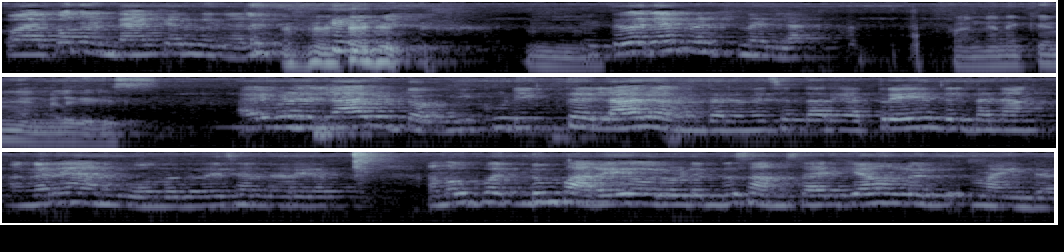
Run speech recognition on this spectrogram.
കുഴപ്പമൊന്നും ഉണ്ടാക്കരുത് നിങ്ങൾ. ഇതുവരെ പ്രശ്നമില്ല. അങ്ങനെയൊക്കെയാണ് ഞങ്ങൾ കേസ് ഇവിടെ എല്ലാരും കേട്ടോ ഈ കുടിയിട്ട് എല്ലാരും അങ്ങനെ തന്നെ. എന്ന് വെച്ചാൽ എന്താ പറയാ അത്രയും ഇതിൽ തന്നെ അങ്ങനെയാണ് പോകുന്നത്. എന്ന് വെച്ചാൽ എന്താ പറയാ നമുക്കിപ്പോ എന്തും പറയും ഓരോട് എന്ത് സംസാരിക്കാന്നുള്ളൊരു മൈൻഡ്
